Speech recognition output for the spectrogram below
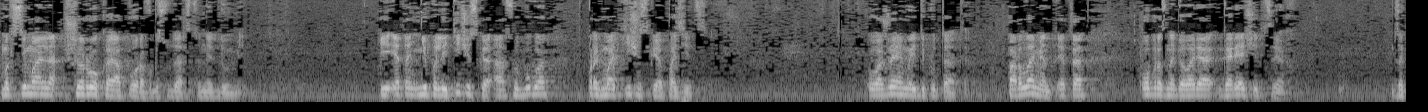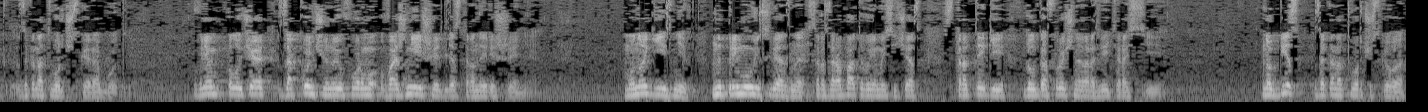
максимально широкая опора в Государственной Думе. И это не политическая, а сугубо прагматическая позиция. Уважаемые депутаты, парламент – это, образно говоря, горячий цех законотворческой работы. В нем получают законченную форму важнейшие для страны решения. Многие из них напрямую связаны с разрабатываемой сейчас стратегией долгосрочного развития России – но без законотворческого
